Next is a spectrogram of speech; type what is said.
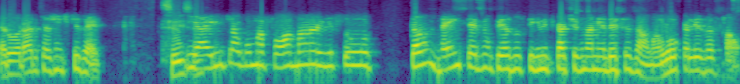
Era o horário que a gente quisesse. Sim, sim. E aí, de alguma forma, isso também teve um peso significativo na minha decisão, a localização.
